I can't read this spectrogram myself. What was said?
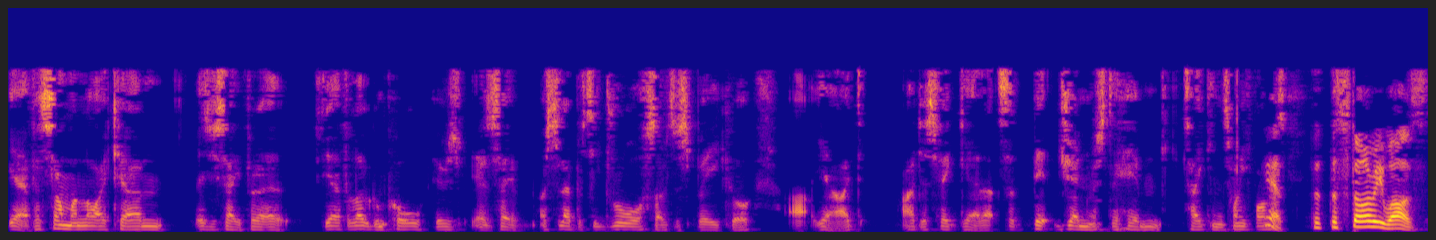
yeah, for someone like, um, as you say, for a, yeah, for Logan Paul, who's, as I say, a celebrity draw, so to speak, or, uh, yeah, I, I just think, yeah, that's a bit generous to him taking the 25 Yeah, the, the story was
